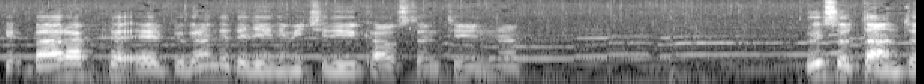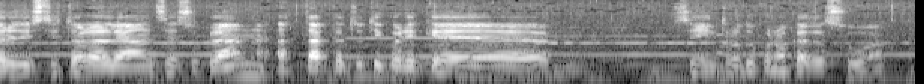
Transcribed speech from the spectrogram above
Perché Barak è il più grande degli nemici di Constantine. Lui soltanto è resistito all'alleanza e il suo clan attacca tutti quelli che eh, si introducono a casa sua.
